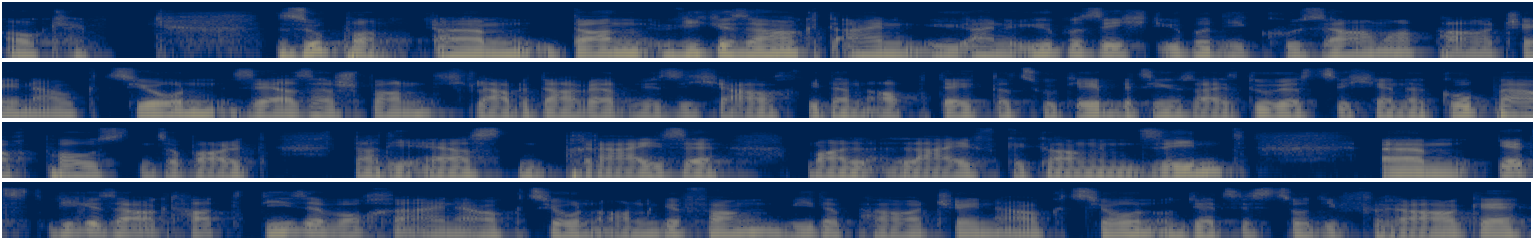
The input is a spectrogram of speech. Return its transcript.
Okay, super. Ähm, dann, wie gesagt, ein, eine Übersicht über die Kusama Parachain-Auktion. Sehr, sehr spannend. Ich glaube, da werden wir sicher auch wieder ein Update dazu geben, beziehungsweise du wirst sicher in der Gruppe auch posten, sobald da die ersten Preise mal live gegangen sind. Ähm, jetzt, wie gesagt, hat diese Woche eine Auktion angefangen, wieder Parachain-Auktion. Und jetzt ist so die Frage,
